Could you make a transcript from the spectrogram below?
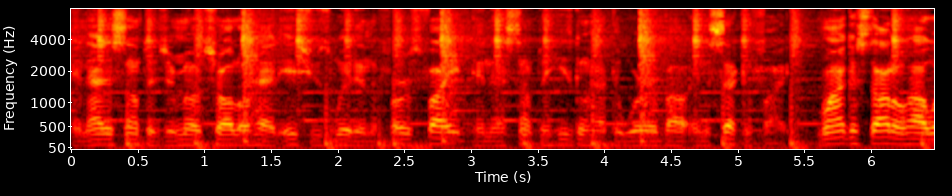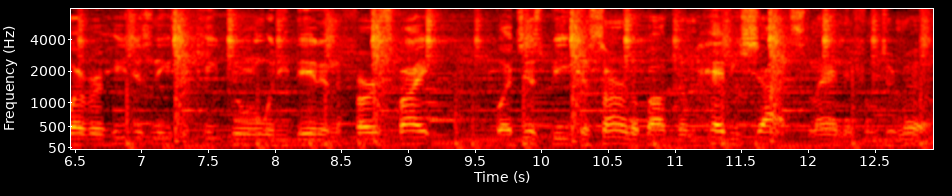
and that is something Jermell Charlo had issues with in the first fight, and that's something he's gonna have to worry about in the second fight. Brian Castano, however, he just needs to keep doing what he did in the first fight, but just be concerned about them heavy shots landing from Jermell.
